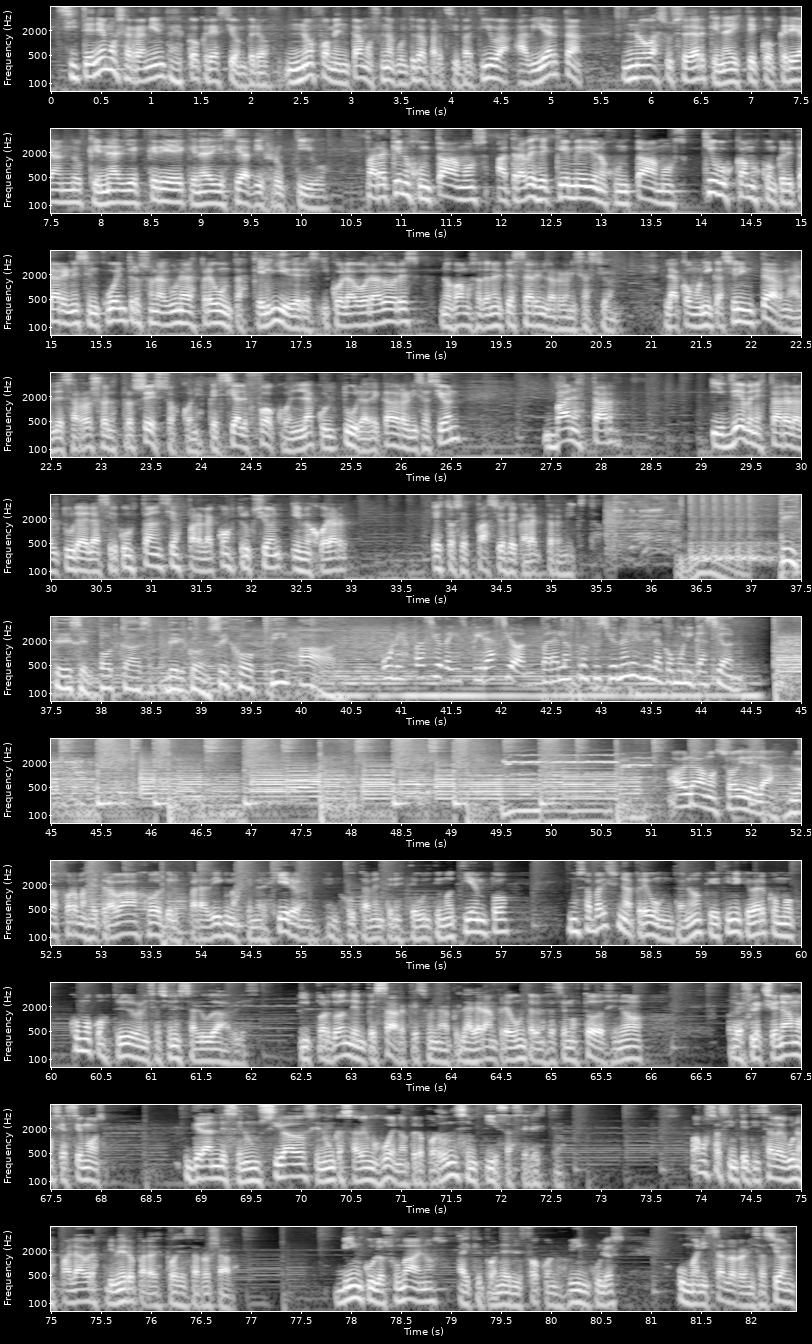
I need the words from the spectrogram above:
Si tenemos herramientas de co-creación, pero no fomentamos una cultura participativa abierta, no va a suceder que nadie esté co-creando, que nadie cree, que nadie sea disruptivo. ¿Para qué nos juntamos? ¿A través de qué medio nos juntamos? ¿Qué buscamos concretar en ese encuentro? Son algunas de las preguntas que líderes y colaboradores nos vamos a tener que hacer en la organización. La comunicación interna, el desarrollo de los procesos, con especial foco en la cultura de cada organización, van a estar y deben estar a la altura de las circunstancias para la construcción y mejorar estos espacios de carácter mixto. Este es el podcast del Consejo PR. Un espacio de inspiración para los profesionales de la comunicación. Hablábamos hoy de las nuevas formas de trabajo, de los paradigmas que emergieron justamente en este último tiempo. Nos aparece una pregunta ¿no? que tiene que ver con cómo construir organizaciones saludables y por dónde empezar, que es la gran pregunta que nos hacemos todos, si no reflexionamos y hacemos grandes enunciados y nunca sabemos, bueno, pero ¿por dónde se empieza a hacer esto? Vamos a sintetizar algunas palabras primero para después desarrollar. Vínculos humanos, hay que poner el foco en los vínculos. Humanizar la organización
